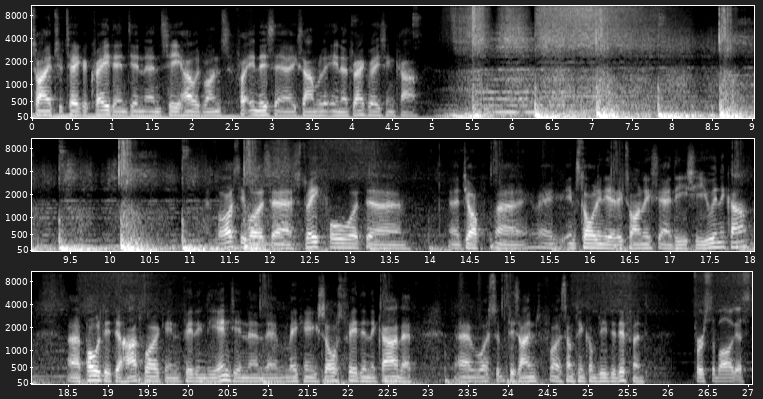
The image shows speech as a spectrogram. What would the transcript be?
try to take a crate engine and see how it runs, for in this uh, example, in a drag racing car. And for us, it was a straightforward uh, uh, job uh, installing the electronics and the ECU in the car. Uh, Paul did the hard work in fitting the engine and uh, making exhaust fit in the car that was designed for something completely different. 1st of August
